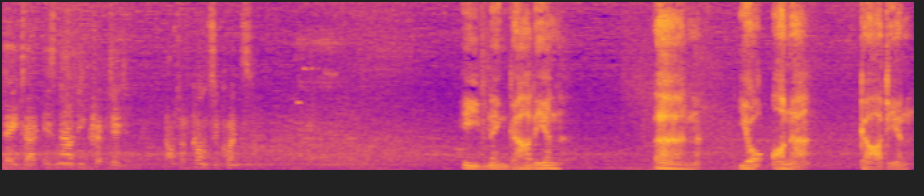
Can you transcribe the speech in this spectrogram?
data is now decrypted. Not of consequence. Evening, Guardian. Earn your honor, Guardian.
